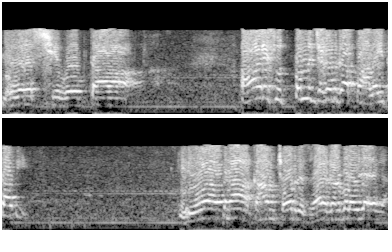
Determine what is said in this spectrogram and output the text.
भुवनस्य गोप्ता। और इस उत्पन्न जगत का पालयता भी। वो अपना काम छोड़ दे, सारा गड़बड़ हो जाएगा।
